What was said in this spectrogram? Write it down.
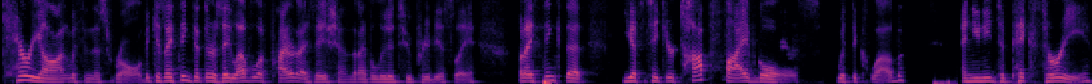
carry on within this role because I think that there's a level of prioritization that I've alluded to previously. But I think that you have to take your top 5 goals with the club and you need to pick 3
